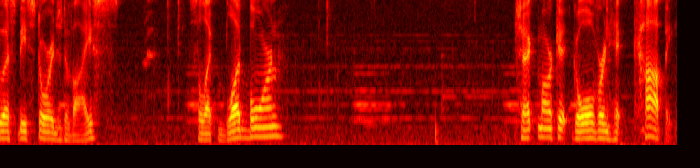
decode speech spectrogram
USB storage device, select Bloodborne, check mark it, go over and hit copy.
